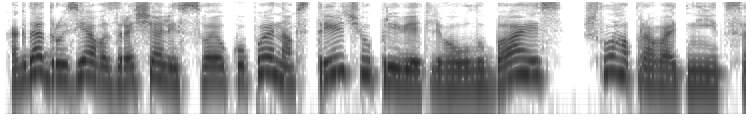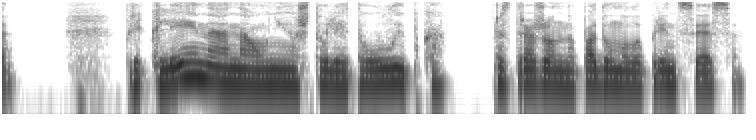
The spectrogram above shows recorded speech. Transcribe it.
Когда друзья возвращались в свое купе, навстречу, приветливо улыбаясь, шла проводница. Приклеенная она у нее, что ли, эта улыбка, раздраженно подумала принцесса.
